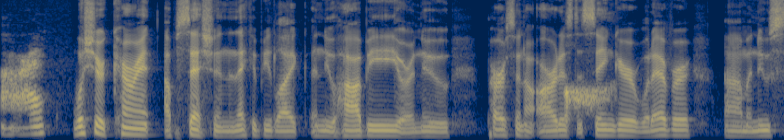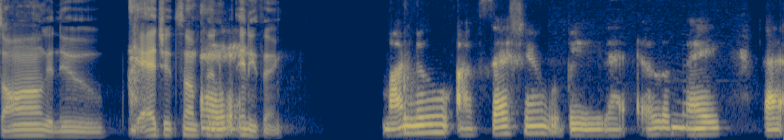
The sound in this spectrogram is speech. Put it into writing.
All right. What's your current obsession? And that could be like a new hobby or a new person, or artist, a singer, whatever. Um, a new song, a new gadget, something, Hey. anything. My new obsession would be that Mai, that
